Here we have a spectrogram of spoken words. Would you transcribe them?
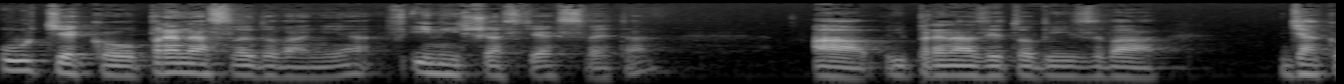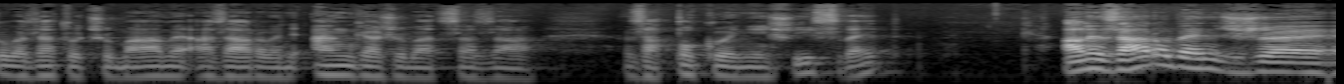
útekov, prenasledovania v iných častiach sveta. A pre nás je to výzva ďakovať za to, čo máme a zároveň angažovať sa za, za pokojnejší svet ale zároveň, že e,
